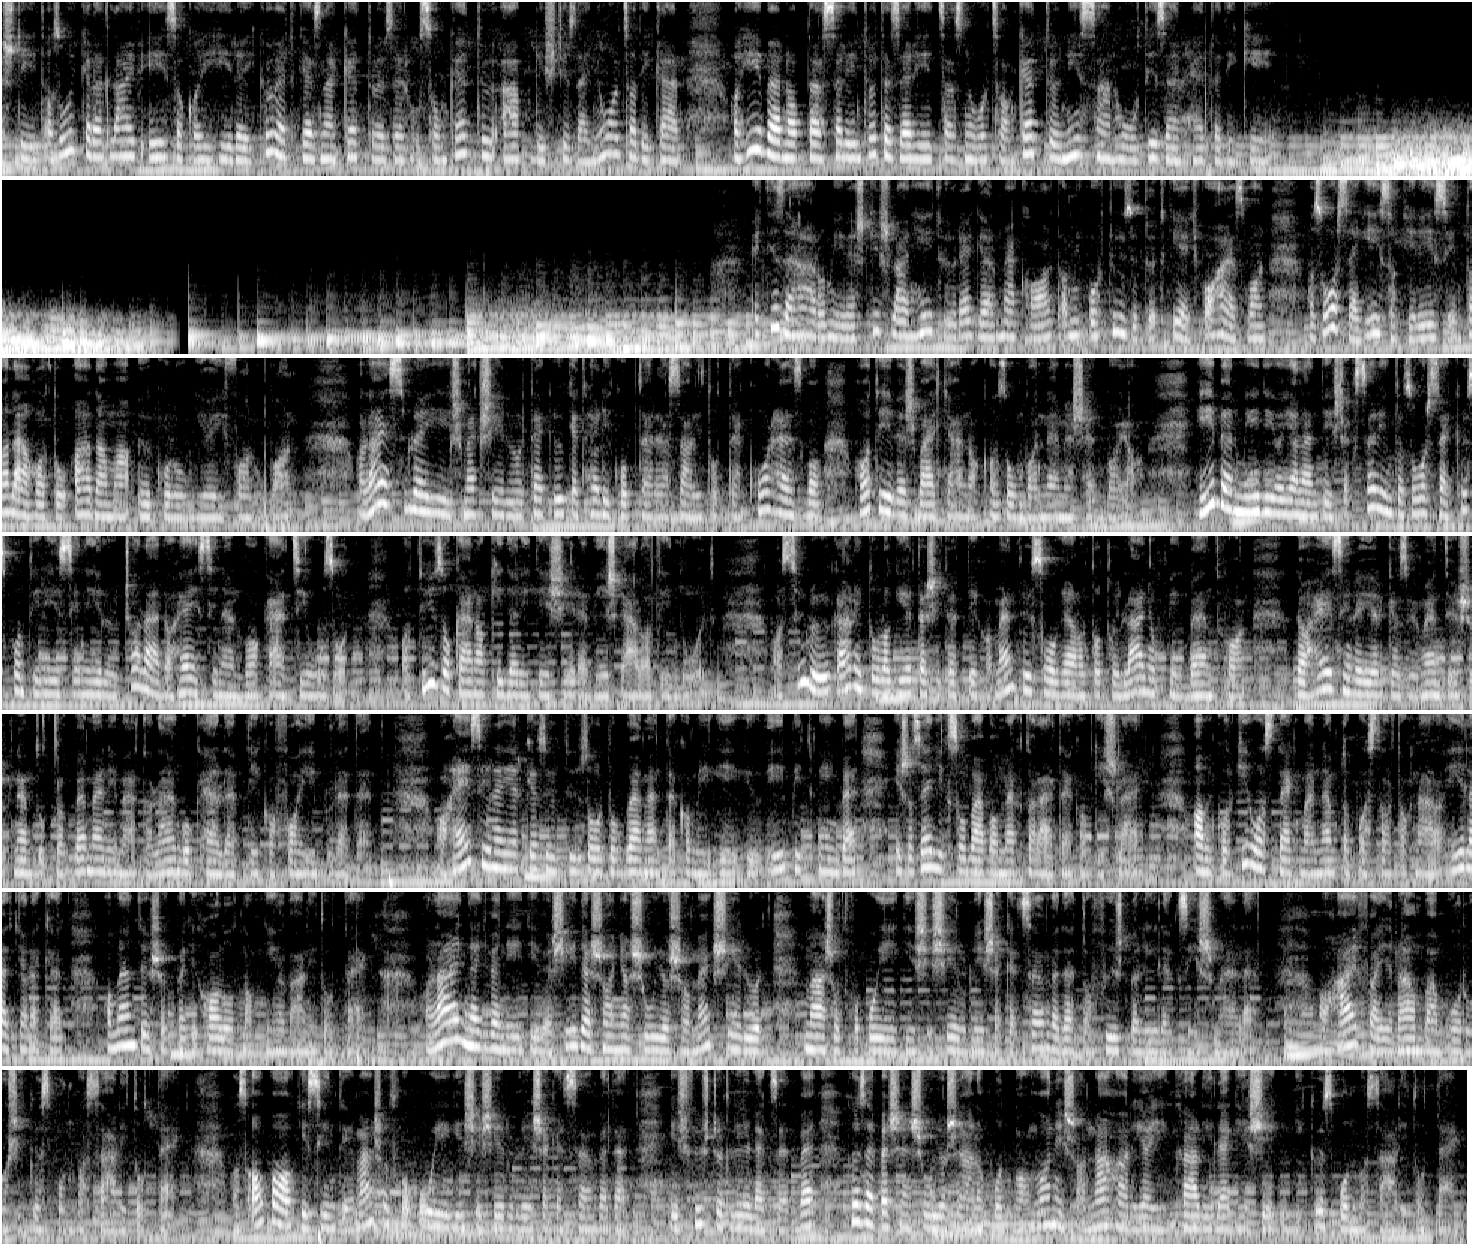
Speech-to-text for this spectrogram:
estét! Az új kelet live éjszakai hírei következnek 2022. április 18-án, a Héber naptár szerint 5782. Nissan hó 17-én. 13 éves kislány hétfő reggel meghalt, amikor tűzütött ki egy faházban az ország északi részén található Adama ökológiai faluban. A lány szülei is megsérültek, őket helikopterrel szállították kórházba, hat éves bátyának azonban nem esett baja. Héber média jelentések szerint az ország központi részén élő család a helyszínen vakációzott. A tűzokának kiderítésére vizsgálat indult. A szülők állítólag értesítették a mentőszolgálatot, hogy lányok még bent van, de a helyszínre érkező mentősök nem tudtak bemenni, mert a lángok ellepték a faépületet. A helyszínre érkező tűzoltók bementek a még égő építménybe, és az egyik szobában megtalálták a kislányt. Amikor kihozták, már nem tapasztaltak nála életjeleket, a mentősök pedig halottnak nyilvánították. A lány 44 éves édesanyja súlyosan megsérült, másodfokú égési sérüléseket szenvedett a füstbelélegzés mellett. A Haifai Rambam orvosi központba szállították. Az apa, aki szintén másodfokú égési sérüléseket szenvedett és füstöt lélegzett be, közepesen súlyos állapotban van, és a Nahariai Káli legészségügyi központba szállították.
